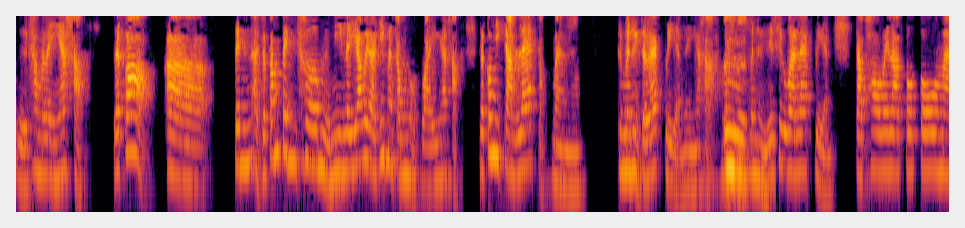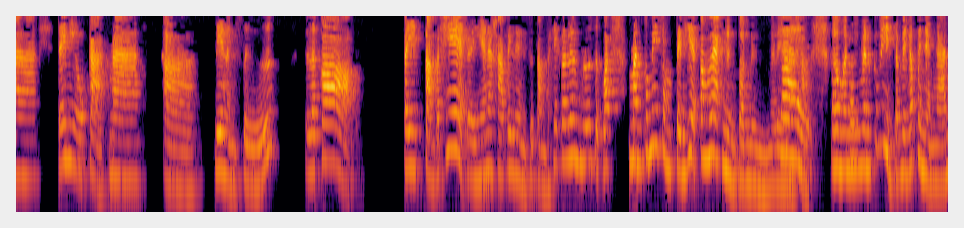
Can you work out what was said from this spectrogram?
หรือทำอะไรเงี้ยค่ะ แล้วก็อ่าเป็นอาจจะต้องเป็นเทอมหรือมีระยะเวลาที่มันกำหนดไว้เนี่ยค่ะ แล้วก็มีการแลกกลับมาคือมันถึงจะแลกเปลี่ยนอะไรเงี้ยค่ะมันถึงได้ชื่อว่าแลกเปลี่ยน แต่พอเวลาโตโตมา ได้มีโอกาสมาอ่าเรียนหนังสือ แล้วก็ ไปต่างประเทศอะไรเงี้ยนะคะไปเรียนหนังสือต่างประเทศก็เริ่มรู้สึกว่า มันก็ไม่จำเป็นที่จะต้องแลกหนึ่งต่อหนึ่งอะไรเงี้ยค่ะเออมันมันก็ไม่เห็นจำเป็นต้องเป็นอย่างนั้น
